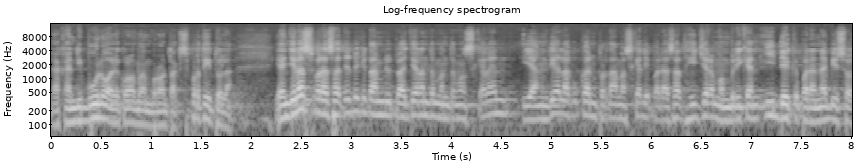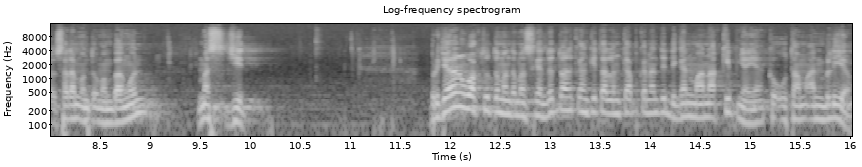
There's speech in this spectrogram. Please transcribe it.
Dia akan dibunuh oleh kelompok yang memberontak. Seperti itulah. Yang jelas pada saat itu kita ambil pelajaran teman-teman sekalian yang dia lakukan pertama sekali pada saat hijrah memberikan ide kepada Nabi SAW untuk membangun masjid. Berjalan waktu teman-teman sekalian, tentu akan kita lengkapkan nanti dengan manakibnya ya, keutamaan beliau.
